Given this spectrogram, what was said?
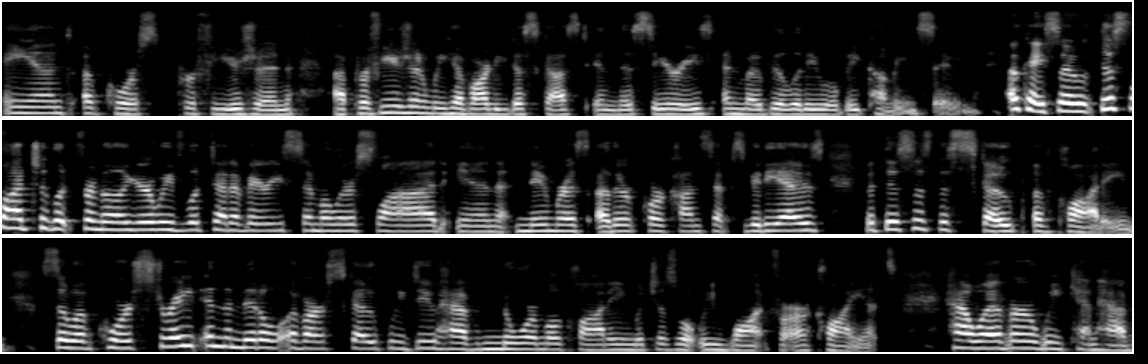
and of course, perfusion. Uh, perfusion we have already discussed in this series and mobility will be coming soon. Okay, so this slide should look familiar. We've looked at a very similar slide in numerous other core concepts videos, but this is the scope of clotting. So of course, straight in the middle of our scope, we do have normal clotting, which is what we want for our clients. However, we can have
